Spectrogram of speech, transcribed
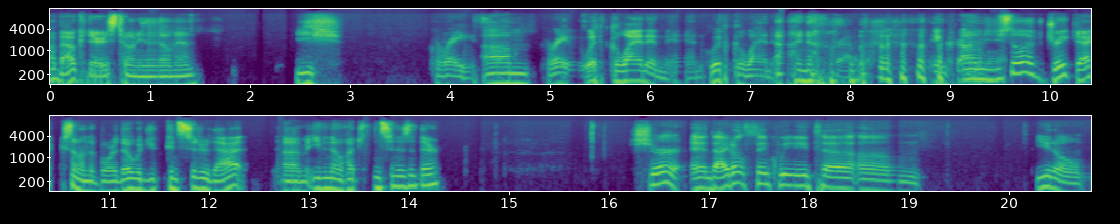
How about Kadarius Toney though, man? Yeesh. Great, Um, great with Glennon, man, with Glennon. I know. Incredible. Incredible. Um, you still have Drake Jackson on the board though. Would you consider that? Um, even though Hutchinson isn't there? Sure. And I don't think we need to um you know,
